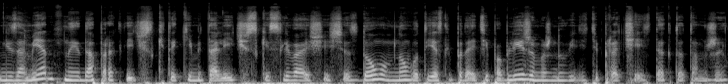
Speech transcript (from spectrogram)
незаметные, да, практически такие металлические, сливающиеся с домом, но вот если подойти поближе, можно увидеть и прочесть, да, кто там жил.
